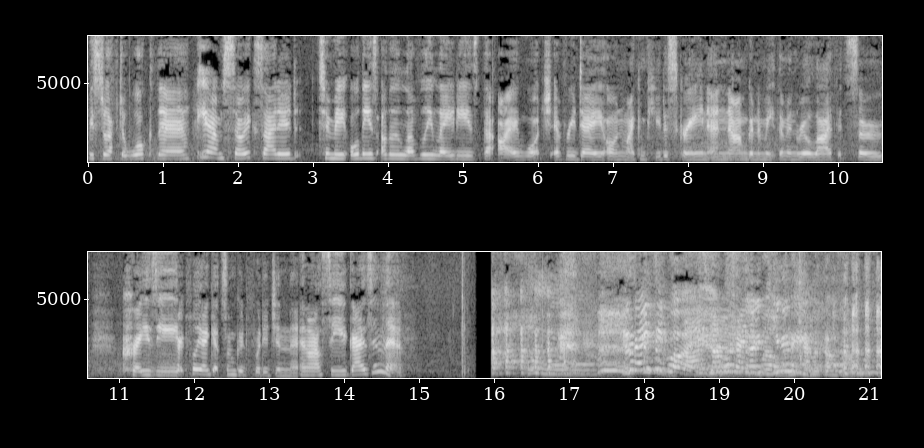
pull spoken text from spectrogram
we still have to walk there. Yeah, I'm so excited to meet all these other lovely ladies that I watch every day on my computer screen and now I'm going to meet them in real life. It's so crazy. Hopefully I get some good footage in there and I'll see you guys in there. the crazy boy. so cute. when the camera comes on.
